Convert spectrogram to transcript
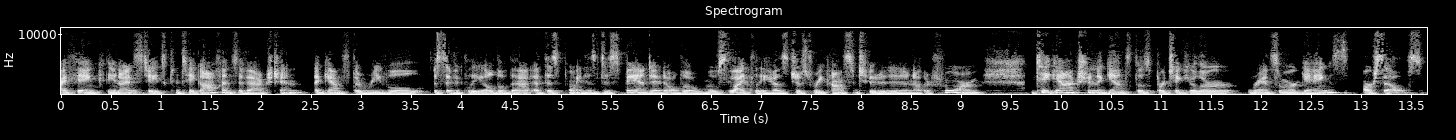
I think the United States can take offensive action against the REvil specifically, although that at this point has disbanded, although most likely has just reconstituted in another form, take action against those particular ransomware gangs ourselves.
